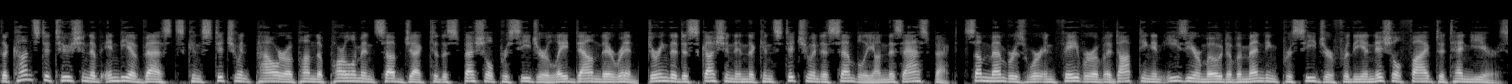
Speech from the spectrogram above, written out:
The Constitution of India vests constituent power upon the Parliament subject to the special procedure laid down therein. During the discussion in the Constituent Assembly on this aspect, some members were in favour of adopting an easier mode of amending procedure for the initial five to ten years.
